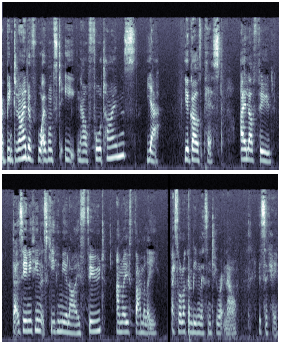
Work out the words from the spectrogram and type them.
I've been denied of what I wanted to eat now four times. Yeah, your girl's pissed. I love food. That is the only thing that's keeping me alive food and my family. I feel like I'm being listened to right now. It's okay.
